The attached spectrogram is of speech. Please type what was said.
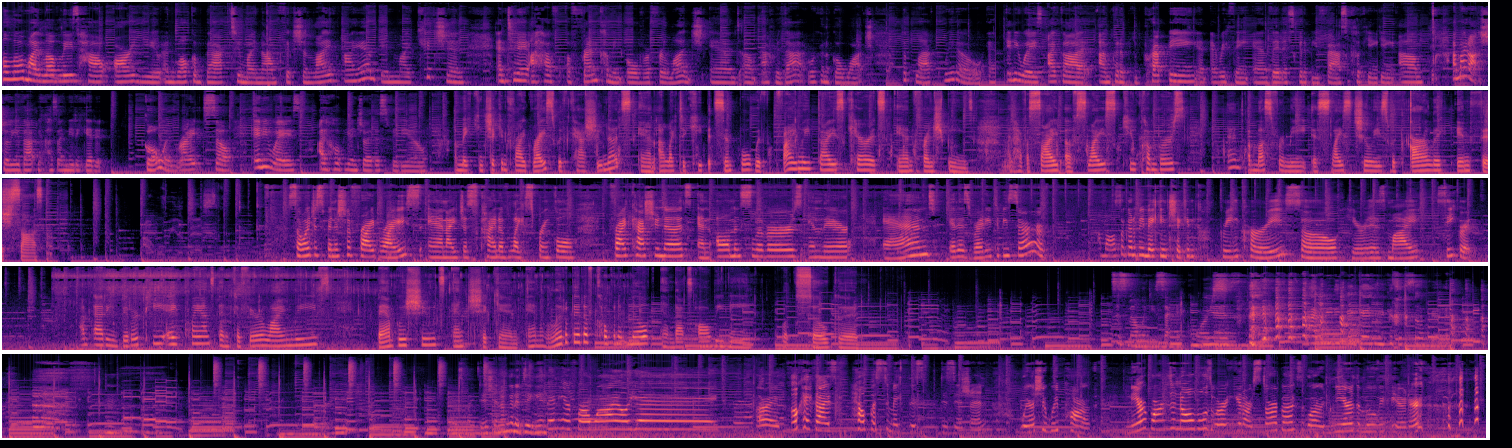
Hello, my lovelies. How are you? And welcome back to my Nom Fiction life. I am in my kitchen, and today I have a friend coming over for lunch. And um, after that, we're gonna go watch The Black Widow. And anyways, I got I'm gonna be prepping and everything, and then it's gonna be fast cooking. Um, I might not show you that because I need to get it going, right? So anyways, I hope you enjoy this video. I'm making chicken fried rice with cashew nuts and I like to keep it simple with finely diced carrots and French beans. And have a side of sliced cucumbers and a must for me is sliced chilies with garlic in fish sauce. So I just finished the fried rice and I just kind of like sprinkle fried cashew nuts and almond slivers in there and it is ready to be served. I'm also gonna be making chicken green curry, so here is my secret. I'm adding bitter pea eggplants and kaffir lime leaves, bamboo shoots, and chicken, and a little bit of coconut milk, and that's all we need. Looks so good. This is Melody's second course. Yes. I'm reading again I'm gonna dig in. Been here for a while, yay! All right, okay guys, help us to make this decision. Where should we park? Near Barnes & Nobles where we can get our Starbucks or near the movie theater?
